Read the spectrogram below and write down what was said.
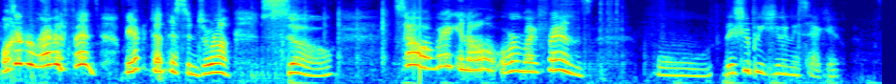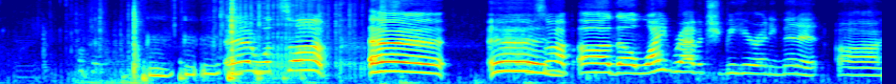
Welcome to Rabbit Friends. We haven't done this in so long. So, so I'm bringing all over my friends. Oh, they should be here in a second. Mm, mm, mm. Hey, what's up? Uh, What's uh, up? Uh, the white rabbit should be here any minute. Uh,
